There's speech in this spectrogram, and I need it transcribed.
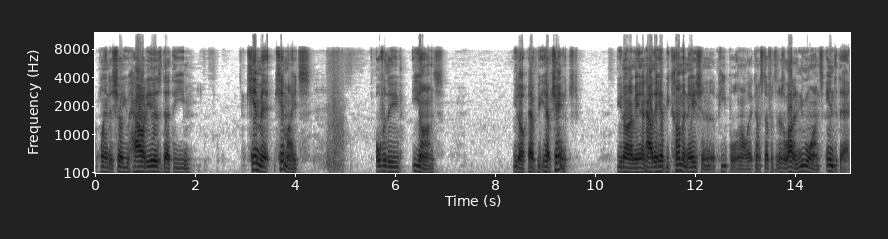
I plan to show you how it is that the Kemet, Kemites, over the eons, you know, have have changed. You know what I mean? And how they have become a nation and a people and all that kind of stuff. It's, there's a lot of nuance into that.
